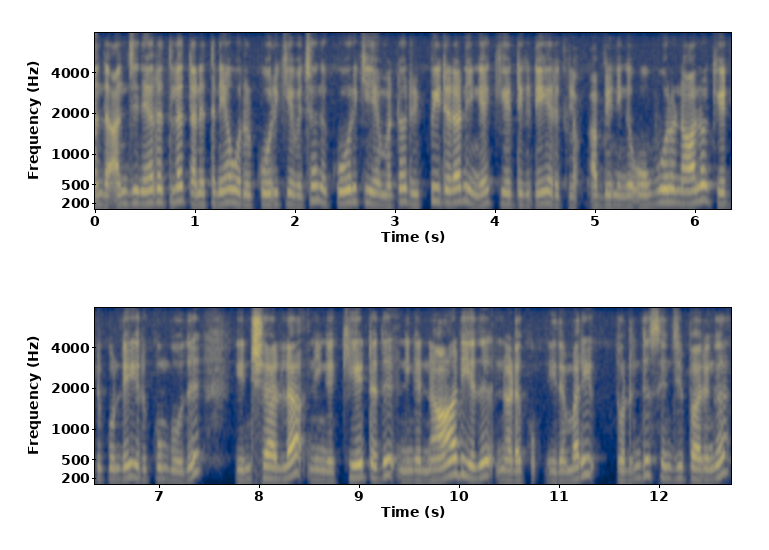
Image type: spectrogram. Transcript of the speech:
அந்த அஞ்சு இடத்துல தனித்தனியாக ஒரு கோரிக்கையை வச்சு அந்த கோரிக்கையை மட்டும் ரிப்பீட்டடாக நீங்கள் கேட்டுக்கிட்டே இருக்கலாம். அப்படி நீங்கள் ஒவ்வொரு நாளும் கேட்டுக்கொண்டே இருக்கும்போது இன்ஷால்லா நீங்கள் கேட்டது நீங்கள் நாடியது நடக்கும். இதை மாதிரி தொடர்ந்து செஞ்சு பாருங்கள்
